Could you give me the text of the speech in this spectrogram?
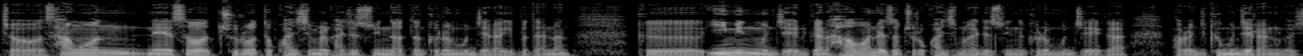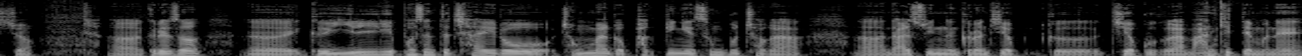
저 상원에서 주로 더 관심을 가질 수 있는 어떤 그런 문제라기보다는 그 이민 문제 그러니까 하원에서 주로 관심을 가질 수 있는 그런 문제가 바로 이제 그 문제라는 것이죠. 어, 그래서 어, 그 1, 2% 차이로 정말 그 박빙의 승부처가 어, 날수 있는 그런 지역 그 지역구가 많기 때문에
